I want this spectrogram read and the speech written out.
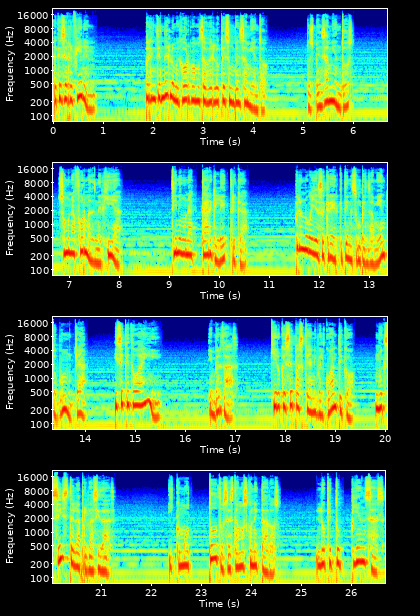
¿A qué se refieren? Para entenderlo mejor vamos a ver lo que es un pensamiento. Los pensamientos son una forma de energía. Tienen una carga eléctrica. Pero no vayas a creer que tienes un pensamiento, boom, ya. Y se quedó ahí. En verdad, quiero que sepas que a nivel cuántico no existe la privacidad. Y como todos estamos conectados, lo que tú piensas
